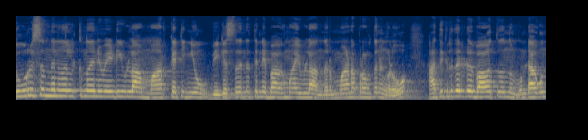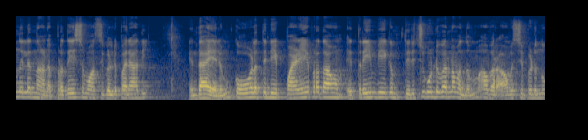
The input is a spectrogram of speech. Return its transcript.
ടൂറിസം നിലനിൽക്കുന്നതിന് വേണ്ടിയുള്ള മാർക്കറ്റിങ്ങോ വികസനത്തിന്റെ ഭാഗമായുള്ള നിർമ്മാണ പ്രവർത്തനങ്ങളോ അധികൃതരുടെ ഭാഗത്തു നിന്നും ഉണ്ടാകുന്നില്ലെന്നാണ് പ്രദേശവാസികളുടെ പരാതി. എന്തായാലും കോവളത്തിന്റെ പഴയ പ്രതാപം എത്രയും വേഗം തിരിച്ചു കൊണ്ടുവരണമെന്നും അവർ ആവശ്യപ്പെടുന്നു.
